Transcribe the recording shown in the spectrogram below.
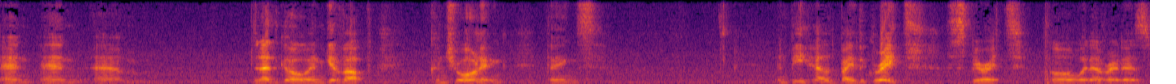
and and um, let go and give up controlling things and be held by the great spirit or whatever it is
